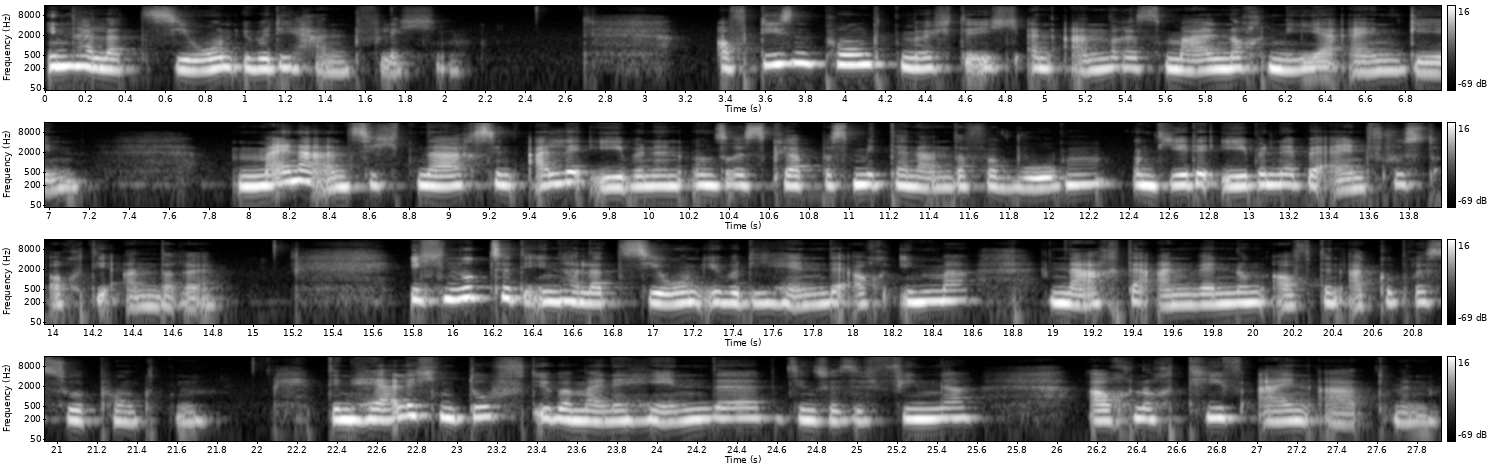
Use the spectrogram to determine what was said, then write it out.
Inhalation über die Handflächen. Auf diesen Punkt möchte ich ein anderes Mal noch näher eingehen, Meiner Ansicht nach sind alle Ebenen unseres Körpers miteinander verwoben und jede Ebene beeinflusst auch die andere. Ich nutze die Inhalation über die Hände auch immer nach der Anwendung auf den Akupressurpunkten. Den herrlichen Duft über meine Hände bzw. Finger auch noch tief einatmen.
